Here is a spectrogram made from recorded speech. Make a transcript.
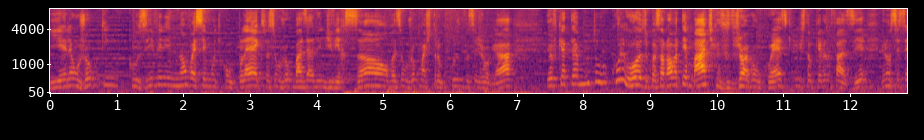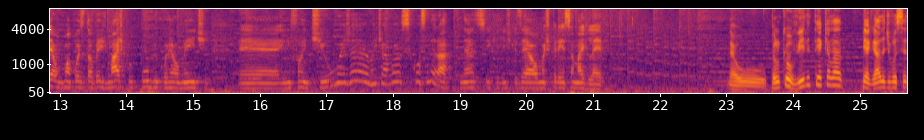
E ele é um jogo que, inclusive, ele não vai ser muito complexo, vai ser um jogo baseado em diversão, vai ser um jogo mais tranquilo de você jogar. Eu fiquei até muito curioso com essa nova temática do Dragon Quest, o que eles estão querendo fazer. Eu não sei se é alguma coisa talvez mais para o público realmente é, infantil, mas é, realmente é algo se considerar, né? Se a gente quiser uma experiência mais leve. É, o, pelo que eu vi, ele tem aquela pegada de você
